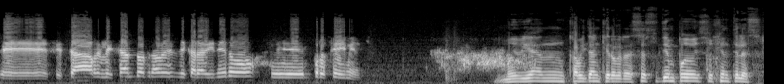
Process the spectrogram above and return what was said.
Eh, se está realizando a través de Carabineros eh, el procedimiento. Muy bien, capitán, quiero agradecer su tiempo y su gentileza.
